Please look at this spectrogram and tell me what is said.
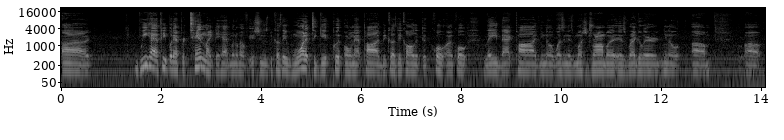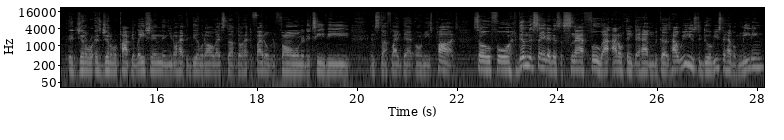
uh, we had people that pretend like they had mental health issues because they wanted to get put on that pod because they call it the quote unquote laid back pod. You know, it wasn't as much drama as regular, you know, um, uh, general as general population, and you don't have to deal with all that stuff. Don't have to fight over the phone or the TV and stuff like that on these pods. So for them to say that it's a snafu, I, I don't think that happened because how we used to do it, we used to have a meeting.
